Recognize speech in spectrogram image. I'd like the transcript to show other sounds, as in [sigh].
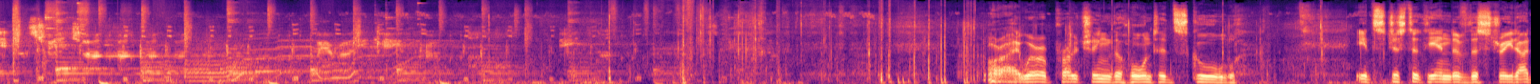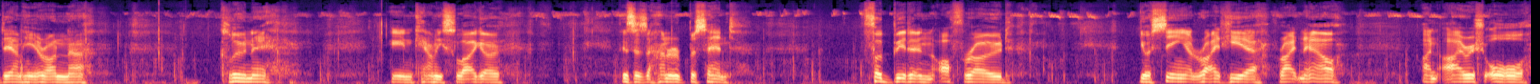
in a strange land wherever it came from. All right, we're approaching the haunted school. It's just at the end of the street uh, down here on uh, Clune in County Sligo. This is 100% forbidden off road. You're seeing it right here, right now, on Irish Ore.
